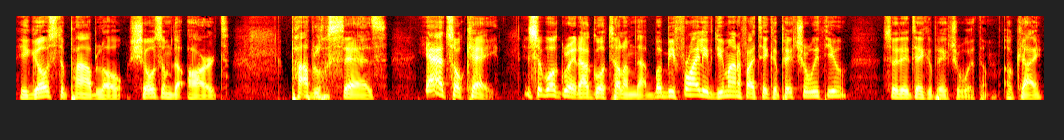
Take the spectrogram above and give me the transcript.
He goes to Pablo, shows him the art. Pablo says, Yeah, it's okay. He said, Well, great, I'll go tell him that. But before I leave, do you mind if I take a picture with you? So they take a picture with him, okay?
